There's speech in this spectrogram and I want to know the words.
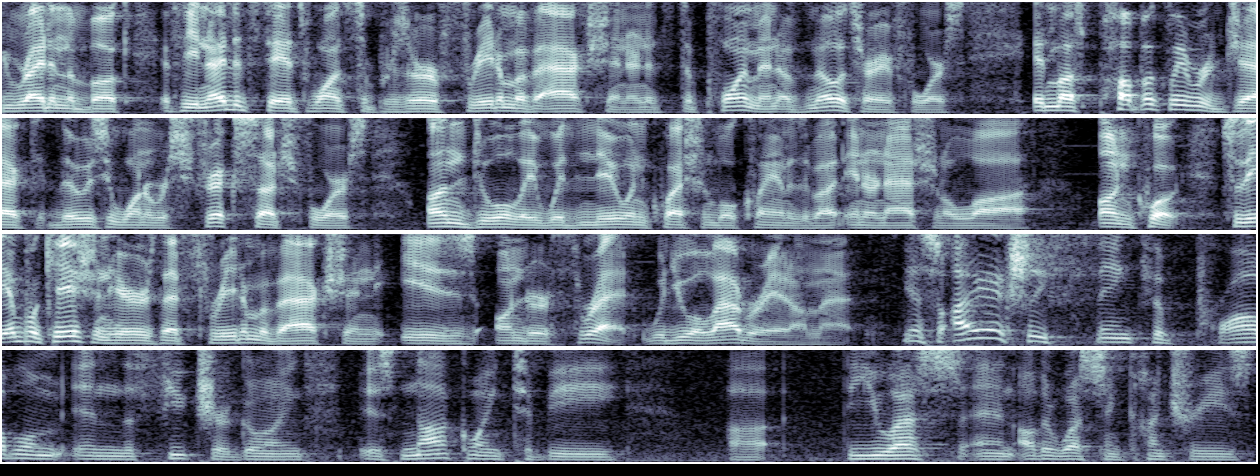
You write in the book if the United States wants to preserve freedom of action in its deployment of military force, it must publicly reject those who want to restrict such force unduly with new and questionable claims about international law. Unquote. So the implication here is that freedom of action is under threat. Would you elaborate on that? Yes, I actually think the problem in the future going is not going to be uh, the U.S. and other Western countries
